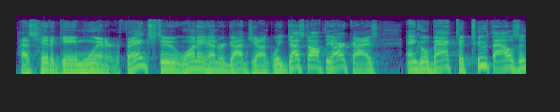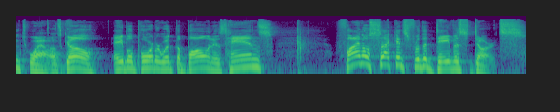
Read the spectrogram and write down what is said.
has hit a game winner. Thanks to 1 800 Got Junk, we dust off the archives and go back to 2012. Let's go. Abel Porter with the ball in his hands. Final seconds for the Davis darts.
